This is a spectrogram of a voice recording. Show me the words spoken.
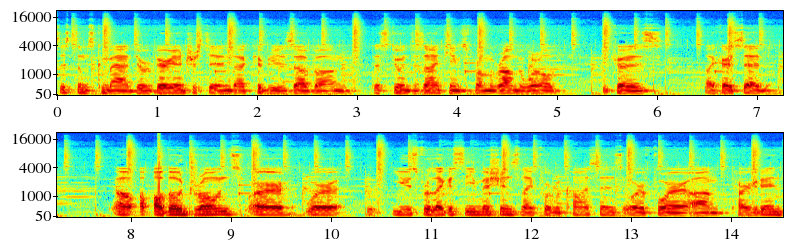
Systems Command, they were very interested in the activities of um, the student design teams from around the world because, like I said, uh, although drones are were used for legacy missions like for reconnaissance or for um, targeting,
